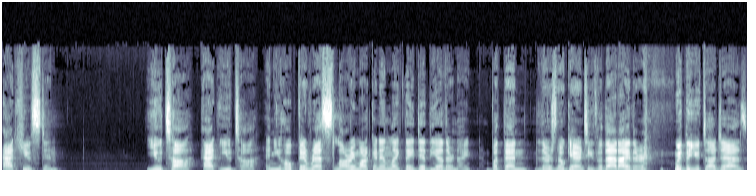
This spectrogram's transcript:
at Houston. Utah at Utah, and you hope they rest Lauri Markkanen like they did the other night. But then there's no guarantees with that either with the Utah Jazz.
